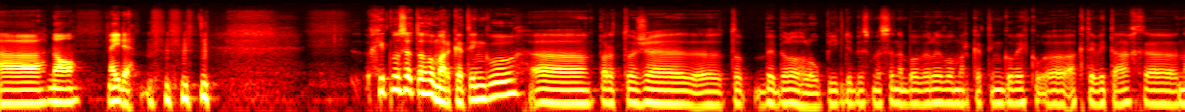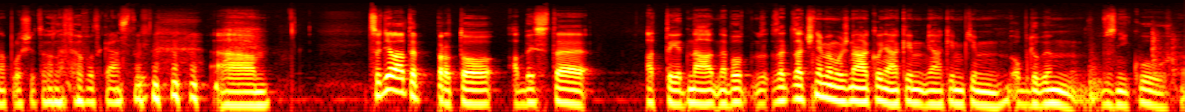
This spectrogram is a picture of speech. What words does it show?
uh, no, nejde. Chytnu se toho marketingu, uh, protože eh, to by bylo hloupý, kdyby jsme se nebavili o marketingových uh, aktivitách uh, na ploše tohoto podcastu. co děláte pro to, abyste a ty jedna, nebo začněme možná jako nějakým, nějakým tím obdobím vzniku eh,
